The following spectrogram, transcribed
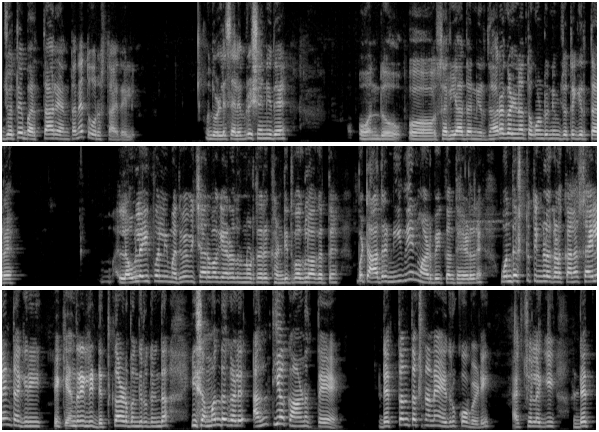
ಜೊತೆ ಬರ್ತಾರೆ ಅಂತಾನೆ ತೋರಿಸ್ತಾ ಇದೆ ಇಲ್ಲಿ. ಒಂದು ಒಳ್ಳೆ ಸೆಲೆಬ್ರೇಷನ್ ಇದೆ. ಒಂದು ಸರಿಯಾದ ನಿರ್ಧಾರಗಳನ್ನ ತಗೊಂಡು ನಿಮ್ಮ ಜೊತೆಗಿರ್ತಾರೆ. ಲವ್ ಲೈಫಲ್ಲಿ ಮದುವೆ ವಿಚಾರವಾಗಿ ಯಾರಾದರೂ ನೋಡ್ತಾ ಇದ್ರೆ ಖಂಡಿತವಾಗ್ಲೂ ಆಗುತ್ತೆ. ಬಟ್ ಆದರೆ ನೀವೇನು ಮಾಡ್ಬೇಕಂತ ಹೇಳಿದ್ರೆ ಒಂದಷ್ಟು ತಿಂಗಳ ಕಾಲ ಸೈಲೆಂಟ್ ಆಗಿರಿ. ಏಕೆಂದರೆ ಇಲ್ಲಿ ಡೆತ್ ಕಾರ್ಡ್ ಬಂದಿರೋದ್ರಿಂದ ಈ ಸಂಬಂಧಗಳ ಅಂತ್ಯ ಕಾಣುತ್ತೆ. ಡೆತ್ ಅಂದ ತಕ್ಷಣನೇ ಹೆದರ್ಕೋಬೇಡಿ. ಆ್ಯಕ್ಚುಲಾಗಿ ಡೆತ್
